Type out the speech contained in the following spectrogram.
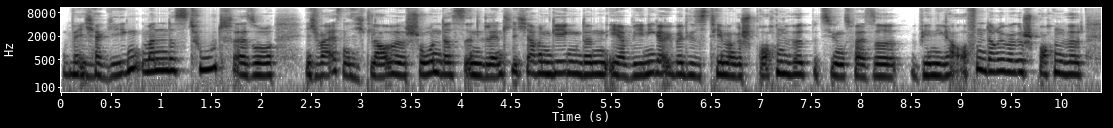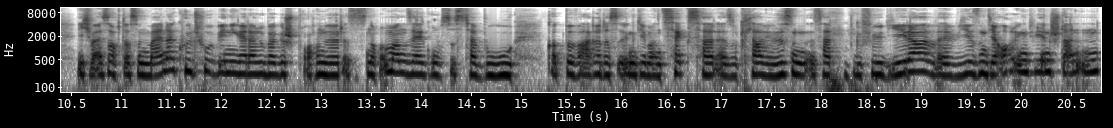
welcher mhm. Gegend man das tut. Also ich weiß nicht, ich glaube schon, dass in ländlicheren Gegenden eher weniger über dieses Thema gesprochen wird, beziehungsweise weniger offen darüber gesprochen wird. Ich weiß auch, dass in meiner Kultur weniger darüber gesprochen wird. Es ist noch immer ein sehr großes Tabu. Gott bewahre, dass irgendjemand Sex hat. Also klar, wir wissen, es hat gefühlt jeder, weil wir sind ja auch irgendwie entstanden.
